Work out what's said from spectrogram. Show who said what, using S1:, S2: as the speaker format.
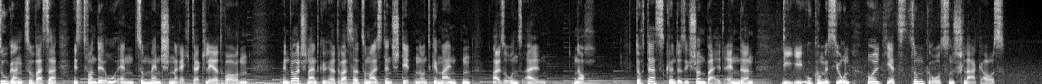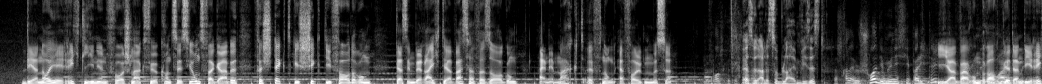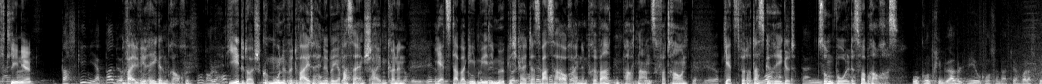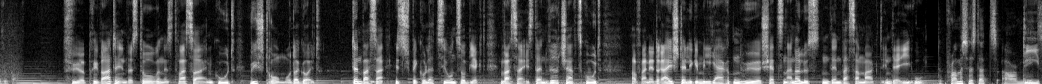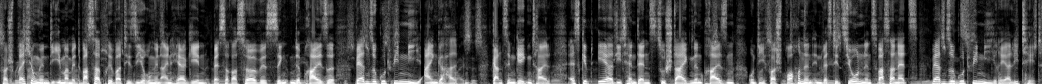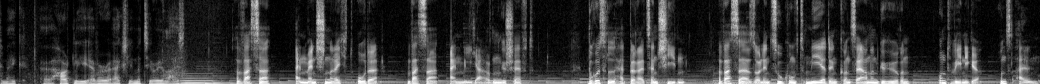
S1: Zugang zu Wasser ist von der UN zum Menschenrecht erklärt worden. In Deutschland gehört Wasser zumeist den Städten und Gemeinden, also uns allen. Noch. Doch das könnte sich schon bald ändern. Die EU-Kommission holt jetzt zum großen Schlag aus. Der neue Richtlinienvorschlag für Konzessionsvergabe versteckt geschickt die Forderung, dass im Bereich der Wasserversorgung eine Marktöffnung erfolgen müsse.
S2: Es wird alles so bleiben, wie es ist.
S1: Ja, warum brauchen wir dann die Richtlinie?
S2: Weil wir Regeln brauchen. Jede deutsche Kommune wird weiterhin über ihr Wasser entscheiden können. Jetzt aber geben wir die Möglichkeit, das Wasser auch einem privaten Partner anzuvertrauen. Jetzt wird auch das geregelt, zum Wohl des Verbrauchers.
S1: Für private Investoren ist Wasser ein Gut wie Strom oder Gold. Denn Wasser ist Spekulationsobjekt, Wasser ist ein Wirtschaftsgut auf eine dreistellige Milliardenhöhe schätzen Analysten den Wassermarkt in der EU.
S3: Die Versprechungen, die immer mit Wasserprivatisierungen einhergehen, besserer Service, sinkende Preise, werden so gut wie nie eingehalten. Ganz im Gegenteil, es gibt eher die Tendenz zu steigenden Preisen und die versprochenen Investitionen ins Wassernetz werden so gut wie nie Realität.
S1: Wasser ein Menschenrecht oder Wasser ein Milliardengeschäft? Brüssel hat bereits entschieden. Wasser soll in Zukunft mehr den Konzernen gehören und weniger uns allen.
